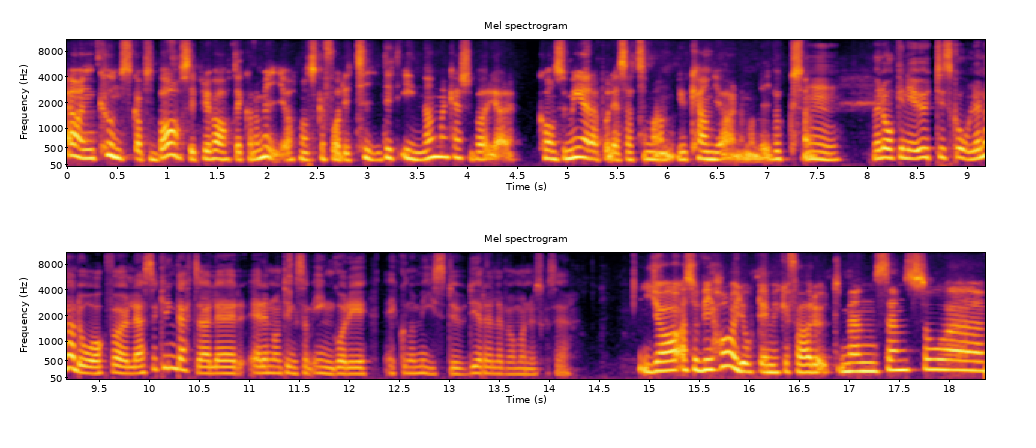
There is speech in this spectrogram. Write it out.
ja, en kunskapsbas i privatekonomi och att man ska få det tidigt innan man kanske börjar konsumera på det sätt som man ju kan göra när man blir vuxen. Mm. Men åker ni ut till skolorna då och föreläser kring detta eller är det någonting som ingår i ekonomistudier eller vad man nu ska säga? Ja, alltså vi har gjort det mycket förut, men sen så eh,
